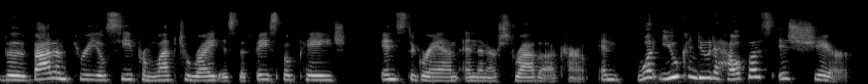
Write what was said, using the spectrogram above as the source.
the bottom three you'll see from left to right is the Facebook page, Instagram, and then our Strava account. And what you can do to help us is share.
